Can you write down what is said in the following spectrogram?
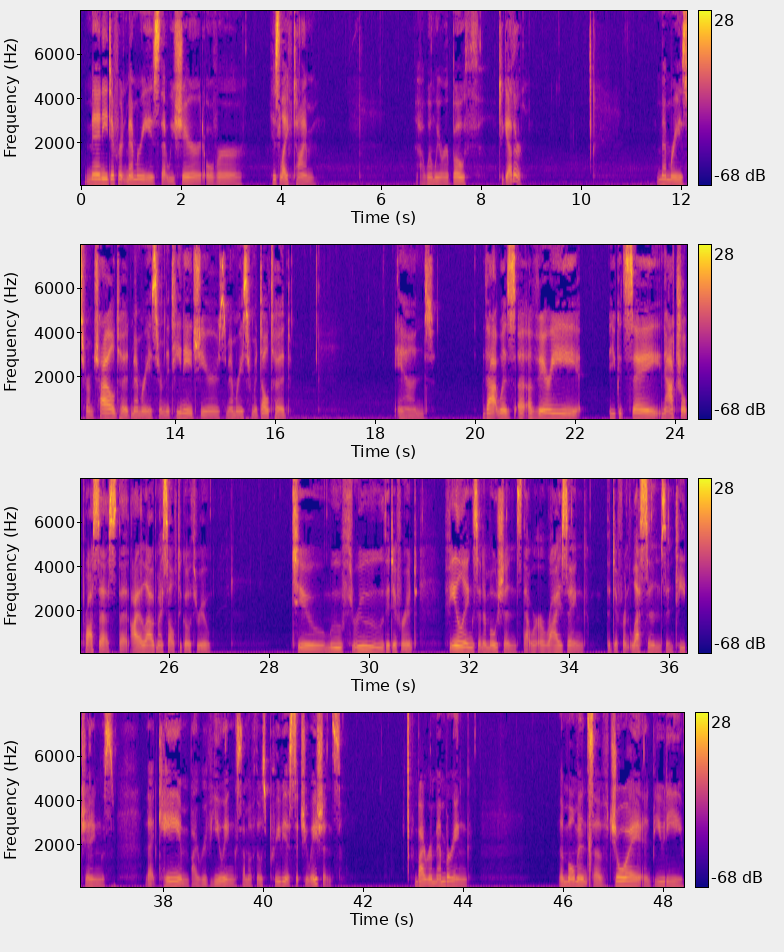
many different memories that we shared over his lifetime uh, when we were both together. Memories from childhood, memories from the teenage years, memories from adulthood. And that was a, a very, you could say, natural process that I allowed myself to go through to move through the different feelings and emotions that were arising the different lessons and teachings that came by reviewing some of those previous situations, by remembering the moments of joy and beauty,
